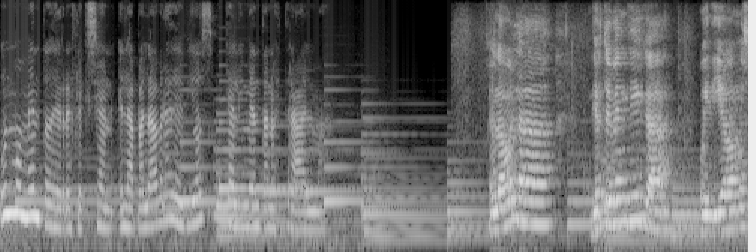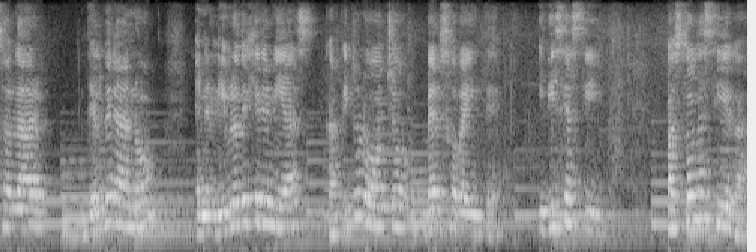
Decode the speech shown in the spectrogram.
Un momento de reflexión en la palabra de Dios que alimenta nuestra alma. Hola, hola, Dios te bendiga. Hoy día vamos a hablar del verano en el libro de Jeremías, capítulo 8, verso 20. Y dice así, Pasó la ciega,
